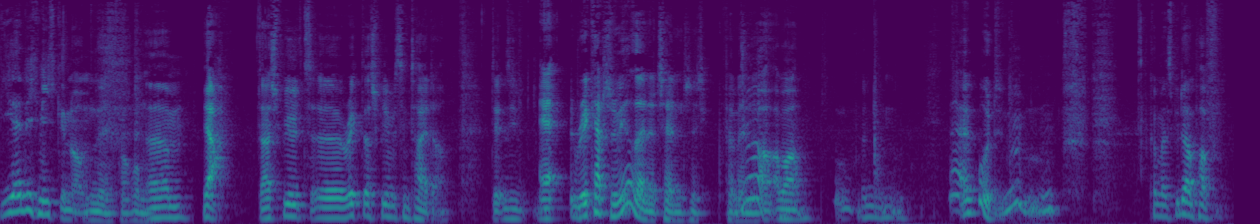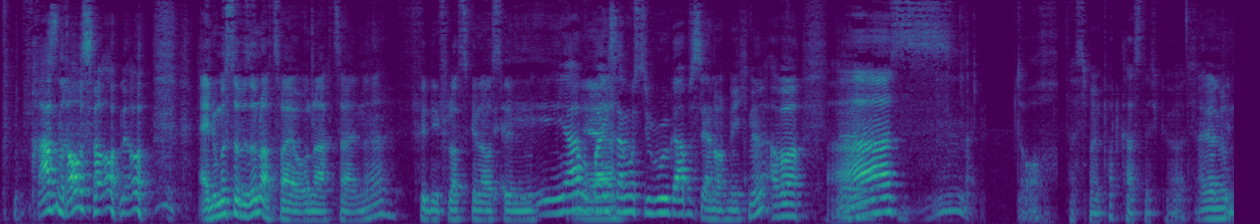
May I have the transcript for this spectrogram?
die hätte ich nicht genommen. Nee, warum? Ähm, ja, da spielt äh, Rick das Spiel ein bisschen tighter. Den, sie, Er, Rick hat schon wieder seine Challenge nicht verwendet. ja, aber Ja, gut. können wir jetzt wieder ein paar Phrasen raushauen. Ey, du musst sowieso noch 2 Euro nachzahlen, ne? Für die Floskeln aus dem... ja, wobei Ja. ich sagen muss, die Rule gab es ja noch nicht, ne? Aber Was? Doch. Hast du meinen Podcast nicht gehört? Ja, dann,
